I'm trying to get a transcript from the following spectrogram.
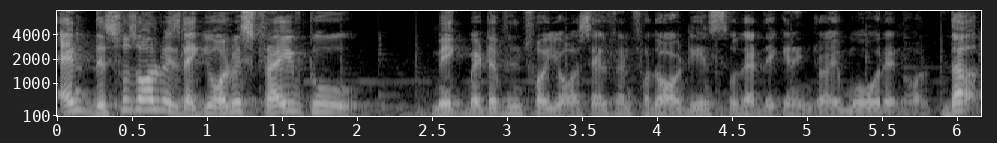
and this was always like you always strive to make better films for yourself and for the audience so that they can enjoy more and all. The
